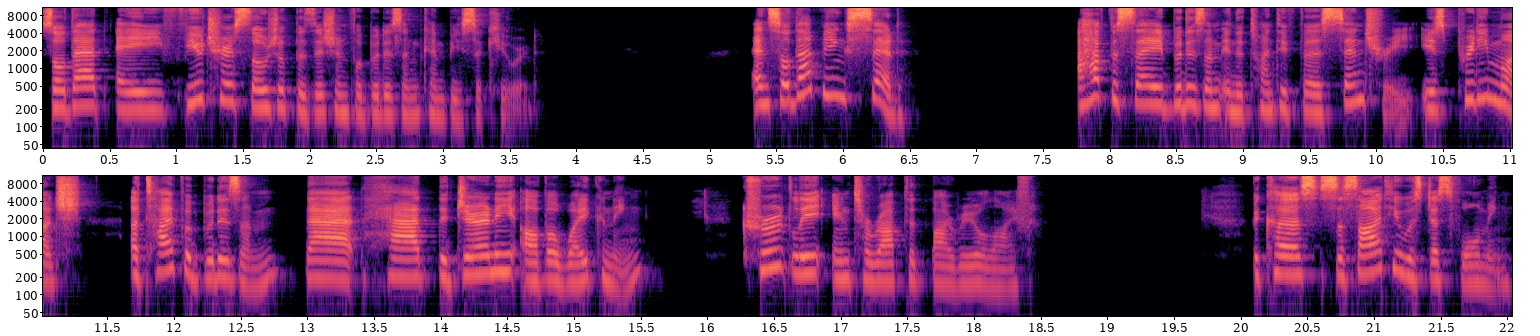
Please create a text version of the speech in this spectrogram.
so that a future social position for Buddhism can be secured. And so, that being said, I have to say, Buddhism in the 21st century is pretty much a type of Buddhism that had the journey of awakening crudely interrupted by real life. Because society was just forming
